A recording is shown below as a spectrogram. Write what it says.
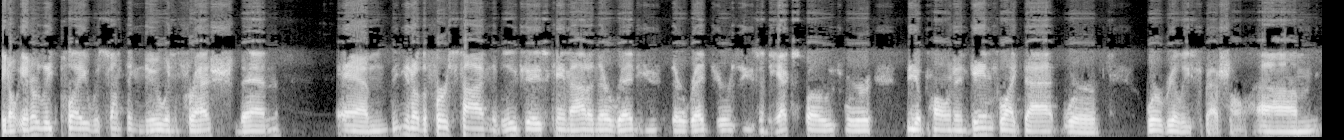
You know, interleague play was something new and fresh then. And you know, the first time the Blue Jays came out in their red their red jerseys and the Expos were the opponent, games like that were were really special. Um,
